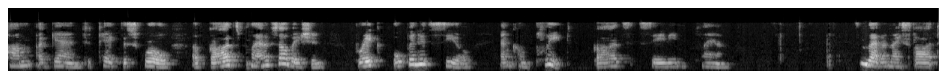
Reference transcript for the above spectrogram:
come again to take the scroll of God's plan of salvation, break open its seal, and complete God's saving plan. Isn't that a nice thought?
